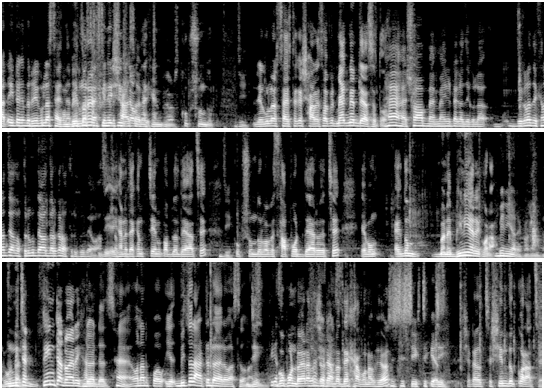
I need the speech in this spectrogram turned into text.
আর এটা কিন্তু রেগুলার সাইজ না রেগুলার সাইজ কিন্তু সাড়ে ছয় দেখেন ভিউয়ার্স খুব সুন্দর। জি। রেগুলার সাইজ থেকে সাড়ে ছয় ফিট ম্যাগনেট দেওয়া আছে তো। হ্যাঁ হ্যাঁ সব ম্যাগনেট টাকা যেগুলো যেগুলো যেখানে যে যতটুকু দেওয়ার দরকার অতটুকু দেওয়া আছে। জি এখানে দেখেন চেন কবজা দেওয়া আছে। খুব সুন্দরভাবে সাপোর্ট দেওয়া রয়েছে এবং একদম মানে ভিনিয়ারে করা। বিনিয়ারে করেন এবং নিচে তিনটা ডয়ার এখানে। ডয়ার হ্যাঁ ওনার ইয়ে, ভিতরে আরেকটা ডয়ারও আছে ওনার। জি ঠিক আছে? গোপন ডয়ার আছে সেটা আমরা দেখাবো না ভিউয়ার্স জি, জি, ঠিক আছে। সেটা হচ্ছে সিন্দুক করা আছে।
